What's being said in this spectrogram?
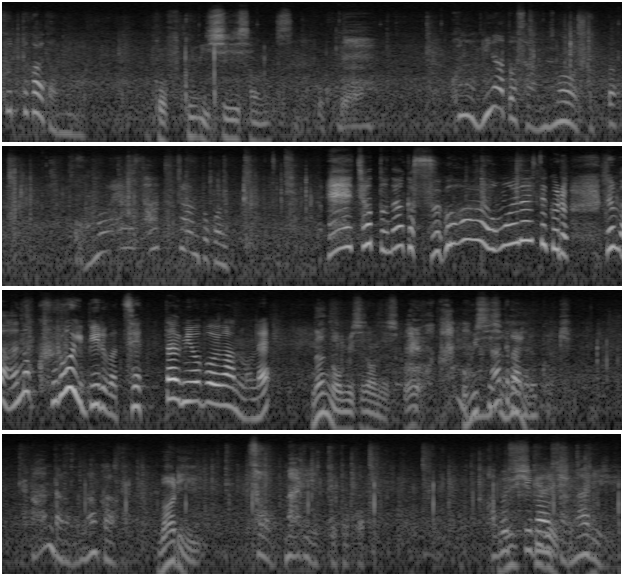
服って書いてあるの？呉服石井さんですねここは。ね。この湊さんもちょっとこの辺さっちゃんとかえー、ちょっとなんかすごい思い出してくる。でもあの黒いビルは絶対見覚えがあるのね。何のお店なんですか？わかんない。お店じゃないいのかなんだろうなんか。マリー。そうマリーってとこ。株式会社マリー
